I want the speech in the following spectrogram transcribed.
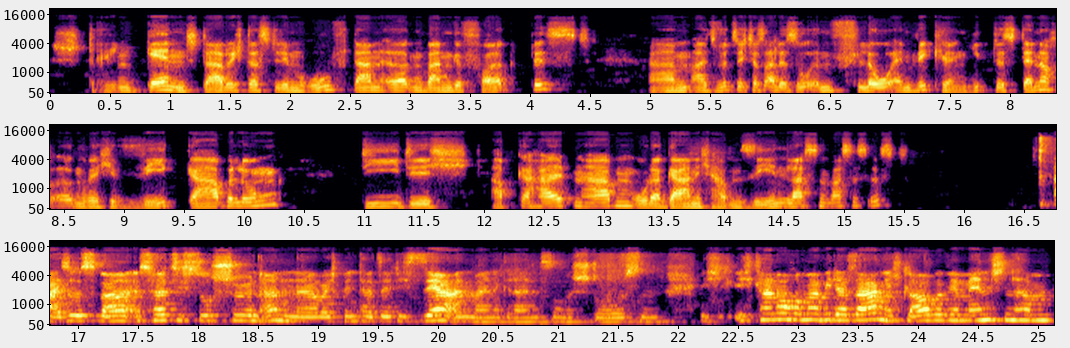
stringent, dadurch, dass du dem Ruf dann irgendwann gefolgt bist. ähm, als würde sich das alles so im Flow entwickeln. Gibt es dennoch irgendwelche Weggabelungen, die dich abgehalten haben oder gar nicht haben sehen lassen, was es ist? Also es war, es hört sich so schön an, ne? aber ich bin tatsächlich sehr an meine Grenzen gestoßen. Ich, ich kann auch immer wieder sagen, ich glaube, wir Menschen haben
